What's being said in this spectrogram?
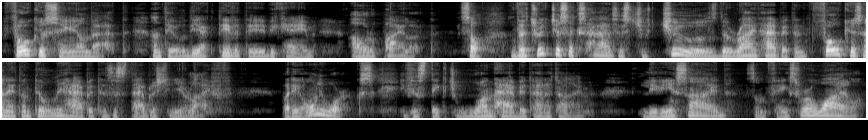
focusing on that until the activity became autopilot. So, the trick to success is to choose the right habit and focus on it until the habit is established in your life. But it only works if you stick to one habit at a time leaving aside some things for a while,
